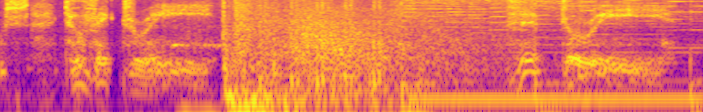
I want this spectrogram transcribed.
Close to victory. Victory.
